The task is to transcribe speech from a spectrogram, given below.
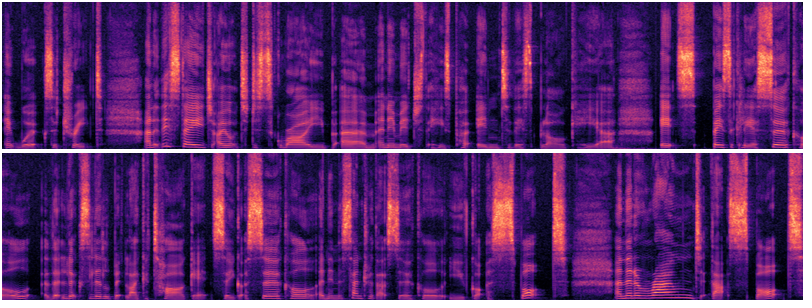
It works a treat. And at this stage, I ought to describe um, an image that he's put into this blog here. It's basically a circle that looks a little bit like a target. So you've got a circle, and in the centre of that circle, you've got a spot. And then around that spot,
